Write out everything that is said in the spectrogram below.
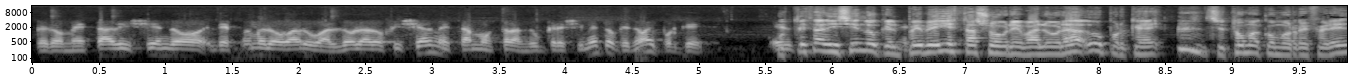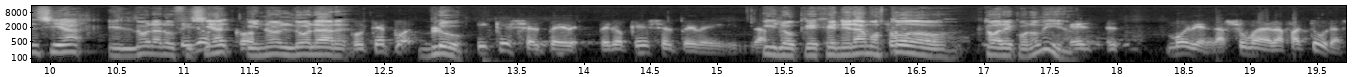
pero me está diciendo, después me lo evalúa el dólar oficial, me está mostrando un crecimiento que no hay, porque... Usted está diciendo que el PBI está sobrevalorado porque se toma como referencia el dólar oficial y no el dólar blue. ¿Y qué es el PBI? ¿Pero qué es el PBI? y lo que generamos todo, toda la economía. muy bien, la suma de las facturas.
